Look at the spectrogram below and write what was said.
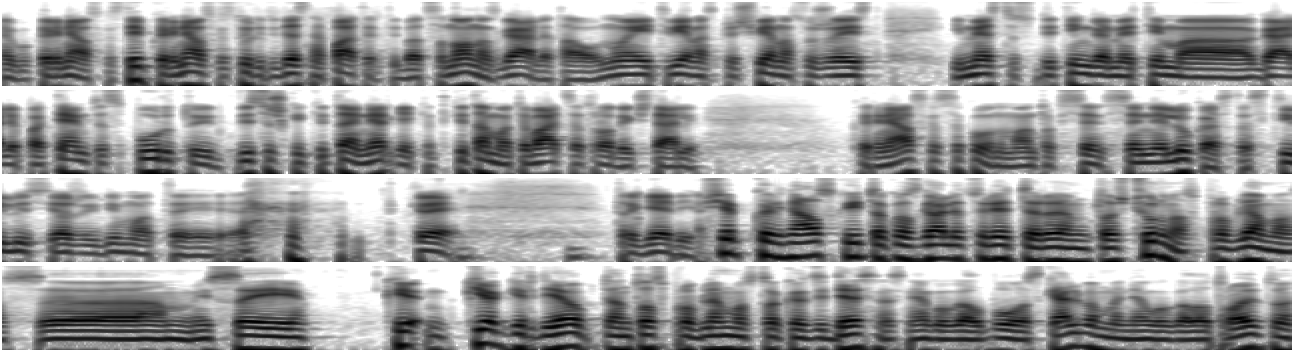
negu Kariniauskas. Taip, Kariniauskas turi didesnę patirtį, bet Sanonas gali tau nueiti vienas prieš vieną sužaisti, įmesti sudėtingą metimą, gali patemti spurtui, visiškai kita energija, kita motivacija atrodo aikštelį. Kariniauskas, sakau, nu, man toks seneliukas, tas stilius jo žaidimo, tai tikrai tragedija. Šiaip Kariniausko įtakos gali turėti ir tos čiurnos problemos. Jisai kiek, kiek girdėjau, ten tos problemos tokios didesnės, negu gal buvo skelbiama, negu gal atrodytų,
